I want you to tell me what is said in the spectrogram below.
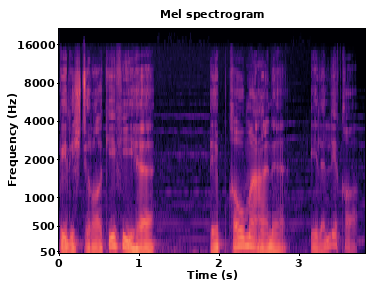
بالاشتراك فيها. ابقوا معنا. إلى اللقاء.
